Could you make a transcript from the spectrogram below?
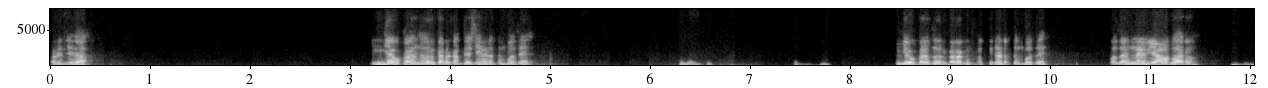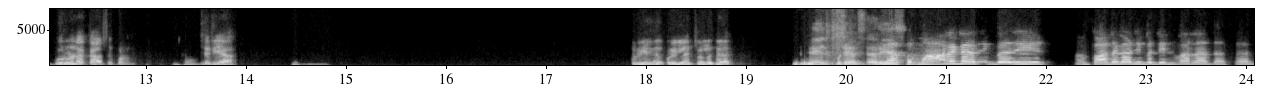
புரிஞ்சுதா? இங்க உட்கார்ந்து ஒரு கரகம் திசை நடத்தும் போது இங்க உட்கார்ந்து ஒரு கரகம் புத்தி நடத்தும் போது முதல்ல வியாபாரம் குருனா காசு பணம். சரியா? புரியுது? புரியலன்னு சொல்லுங்க. அப்ப மாரகாதிபதி பாதகாதிபதின்னு வராதா சார்?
